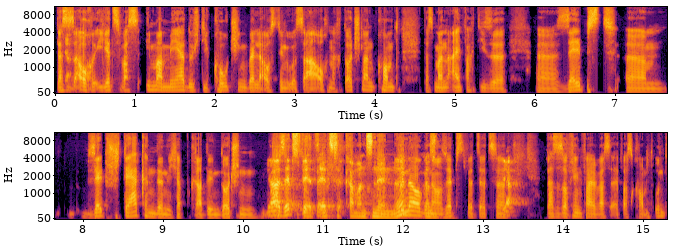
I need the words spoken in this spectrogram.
Das ja. ist auch jetzt, was immer mehr durch die Coaching-Welle aus den USA auch nach Deutschland kommt, dass man einfach diese äh, selbst, ähm, selbststärkenden, ich habe gerade den deutschen... Ja, Selbstwertsätze kann man es nennen. Ne? Genau, genau, also, Selbstwertsätze. Ja dass es auf jeden Fall was etwas kommt. Und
